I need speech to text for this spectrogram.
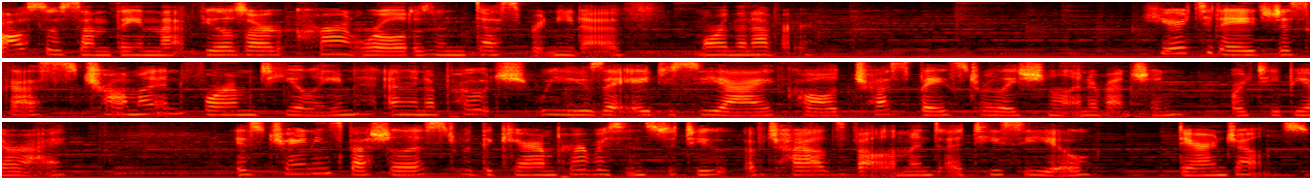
also something that feels our current world is in desperate need of, more than ever. Here today to discuss trauma informed healing and an approach we use at AGCI called Trust Based Relational Intervention, or TBRI, is training specialist with the Karyn Purvis Institute of Child Development at TCU, Darren Jones.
